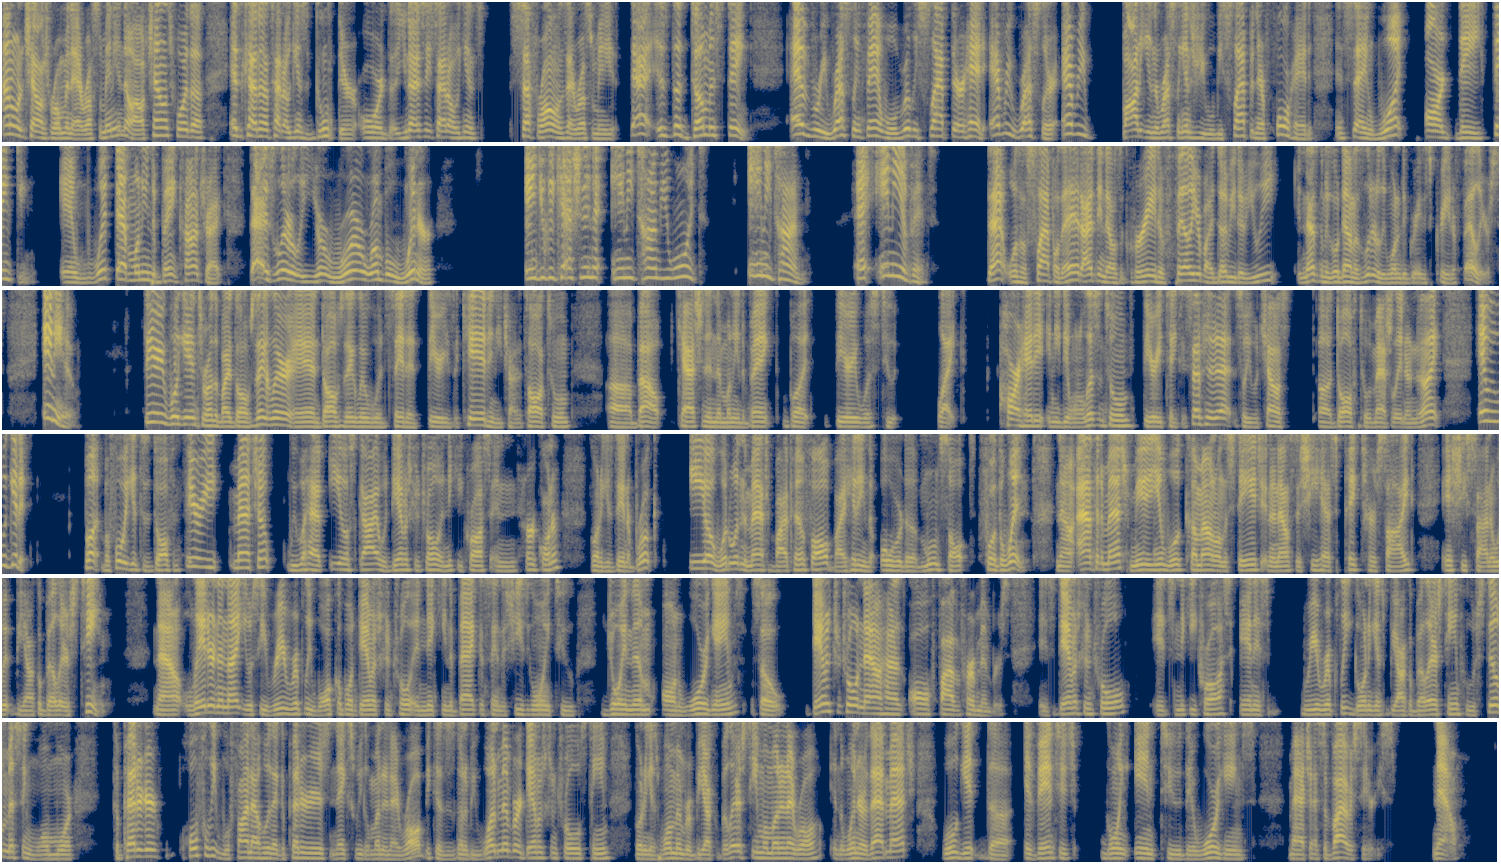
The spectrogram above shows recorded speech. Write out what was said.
I don't want to challenge Roman at WrestleMania. No, I'll challenge for the Intercontinental title against Gunther or the United States title against Seth Rollins at WrestleMania. That is the dumbest thing. Every wrestling fan will really slap their head. Every wrestler, every body in the wrestling industry will be slapping their forehead and saying, What are they thinking? And with that money in the bank contract, that is literally your Royal Rumble winner. And you can cash it in at any time you want. Anytime. At any event. That was a slap on the head. I think that was a creative failure by WWE. And that's going to go down as literally one of the greatest creative failures. Anywho, Theory would get interrupted by Dolph Ziggler, and Dolph Ziggler would say that Theory's a kid, and he tried to talk to him uh, about cashing in the money in the bank, but Theory was too like hard headed, and he didn't want to listen to him. Theory takes exception to that, so he would challenge uh, Dolph to a match later in the night, and we would get it. But before we get to the Dolphin Theory matchup, we will have Iyo Sky with Damage Control and Nikki Cross in her corner going against Dana Brooke. Iyo would win the match by pinfall by hitting the over the moonsault for the win. Now, after the match, Mia Yim would come out on the stage and announce that she has picked her side and she's signing with Bianca Belair's team. Now, later in the night, you'll see Rhea Ripley walk up on Damage Control and Nikki in the back and saying that she's going to join them on War Games. So, Damage Control now has all five of her members. It's Damage Control, it's Nikki Cross, and it's Rhea Ripley going against Bianca Belair's team, who's still missing one more competitor. Hopefully, we'll find out who that competitor is next week on Monday Night Raw because it's going to be one member of Damage Control's team going against one member of Bianca Belair's team on Monday Night Raw. And the winner of that match will get the advantage going into their War Games match at Survivor Series. Now,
